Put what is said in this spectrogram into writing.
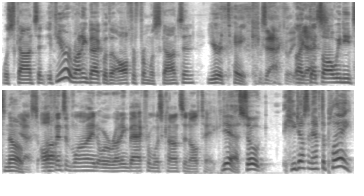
Wisconsin. If you're a running back with an offer from Wisconsin, you're a take. Exactly. Like yes. that's all we need to know. Yes. Offensive line or running back from Wisconsin, I'll take. Yeah, so he doesn't have to play.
